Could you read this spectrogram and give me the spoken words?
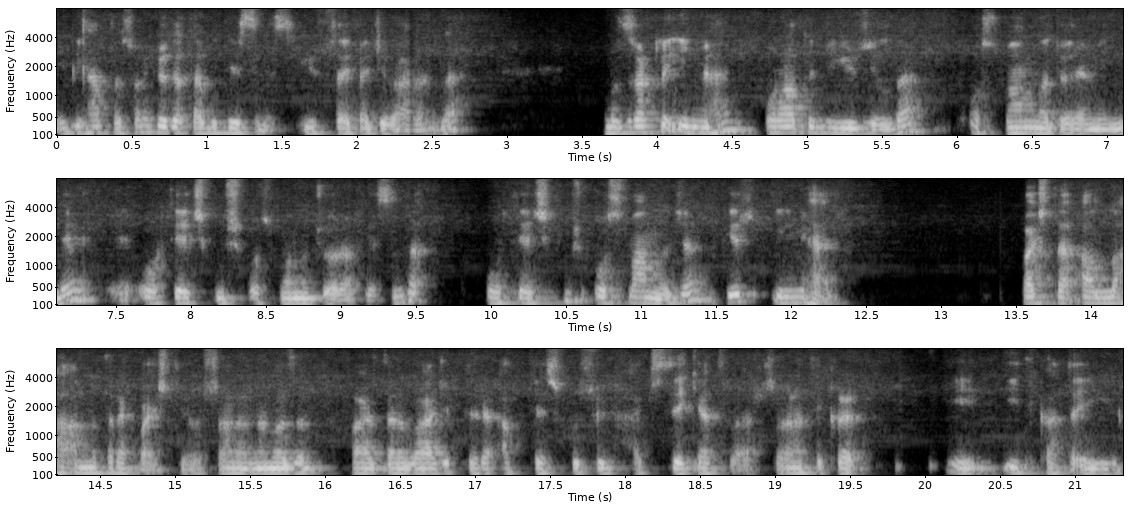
e, bir hafta sonra göz atabilirsiniz. 100 sayfa civarında. Mızraklı İlmihal 16. yüzyılda Osmanlı döneminde e, ortaya çıkmış Osmanlı coğrafyasında ortaya çıkmış Osmanlıca bir ilmihal. Başta Allah'ı anlatarak başlıyor. Sonra namazın farzları, vacipleri, abdest, gusül, hac, zekat var. Sonra tekrar itikatla ilgili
